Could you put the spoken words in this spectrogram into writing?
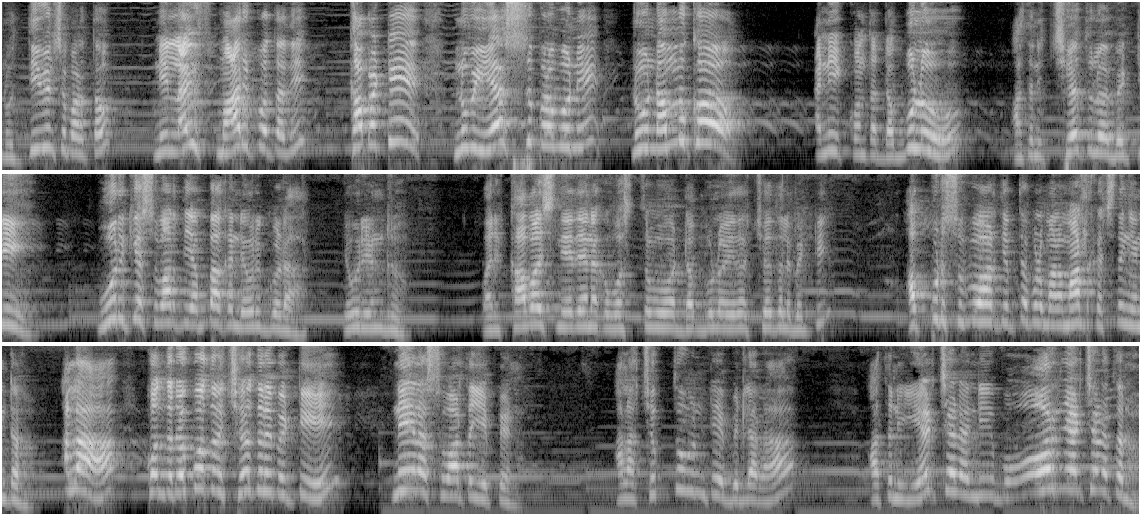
నువ్వు దీవించబడతావు నీ లైఫ్ మారిపోతుంది. కాబట్టి నువ్వు యేసు ప్రభుని నువ్వు నమ్ముకో అని కొంత డబ్బులు అతని చేతిలో పెట్టి ఊరికే స్వార్థ ఇవ్వకండి ఎవరికి కూడా ఎవరు ఎండ్రు. వారికి కావాల్సిన ఏదైనా వస్తువు డబ్బులో ఏదో చేతులు పెట్టి అప్పుడు శుభవార్త చెప్తే అప్పుడు మన మాట ఖచ్చితంగా వింటారు. అలా కొంత డబ్బు అతను చేతులు పెట్టి నేను స్వార్థ చెప్పాను. అలా చెప్తూ ఉంటే బిడ్డరా అతను ఏడ్చాడండి బోర్ని ఏడ్చాడు అతను.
